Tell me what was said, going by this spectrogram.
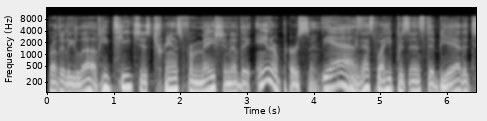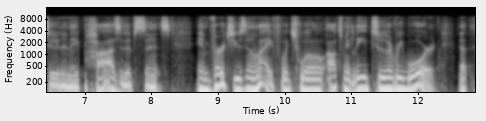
brotherly love. He teaches transformation of the inner person. Yes. And that's why he presents the beatitude in a positive sense and virtues in life, which will ultimately lead to a reward. That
